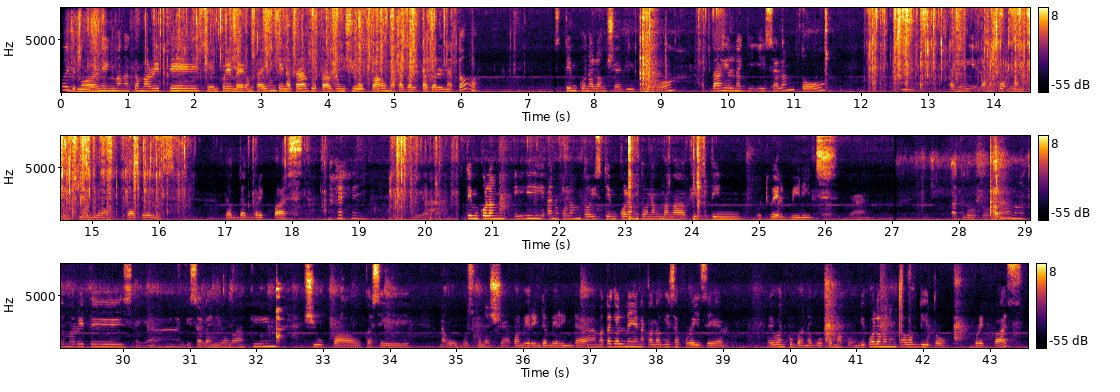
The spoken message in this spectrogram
Good morning mga kamarite. Siyempre meron tayong tinatago-tagong siupaw. Matagal-tagal na to. Steam ko na lang siya dito. At dahil nag-iisa lang to, hmm, pahingi lang po ng pinsinyo, dumplings, dagdag breakfast. Ayan. Steam ko lang, eh, ano ko lang to, steam ko lang to ng mga 15 to 12 minutes. At luto na mga kamarites. Ayan, isa lang yung aking siupaw kasi naubos ko na siya, pamirinda-mirinda. Matagal na yan nakalagay sa freezer. Aywan ko ba, nagutom ako. Hindi ko alam anong tawag dito. Breakfast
